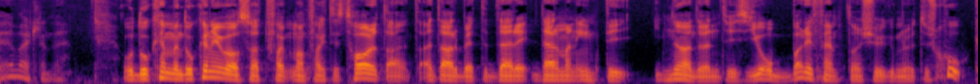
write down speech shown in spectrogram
är verkligen det. Och då kan, men då kan det ju vara så att man faktiskt har ett, ett, ett arbete där, där man inte nödvändigtvis jobbar i 15-20 minuters sjok,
